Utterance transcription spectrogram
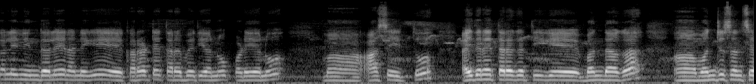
ಚಿಕ್ಕಲಿನಿಂದಲೇ ನನಗೆ ಕರಾಟೆ ತರಬೇತಿಯನ್ನು ಪಡೆಯಲು ಆಸೆ ಇತ್ತು. ಐದನೇ ತರಗತಿಗೆ ಬಂದಾಗ ಮಂಜು ಸಂಸೆ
